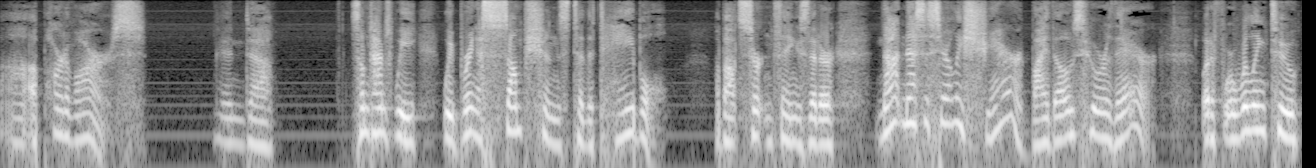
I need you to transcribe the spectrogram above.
uh, a part of ours. And uh, Sometimes we, we bring assumptions to the table about certain things that are not necessarily shared by those who are there. But if we're willing to,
